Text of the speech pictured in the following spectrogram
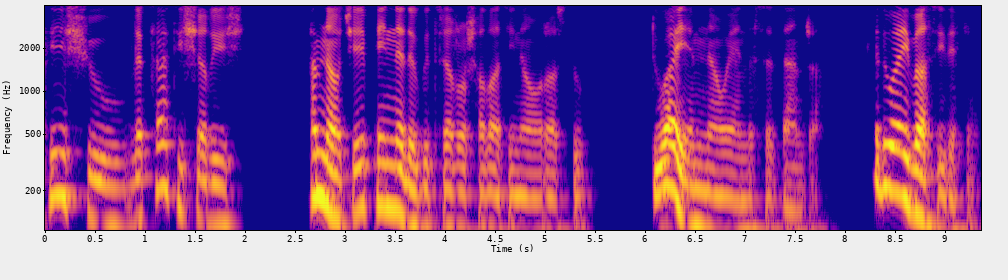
پێش و لە کاتی شەڕیش ئەم ناوچەیە پێی نەدەگوترا ڕۆژهەڵاتی ناوەڕاست و دوای ئەم ناوەیان لەسەر دانرا کە دوایی باسی دەکەین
